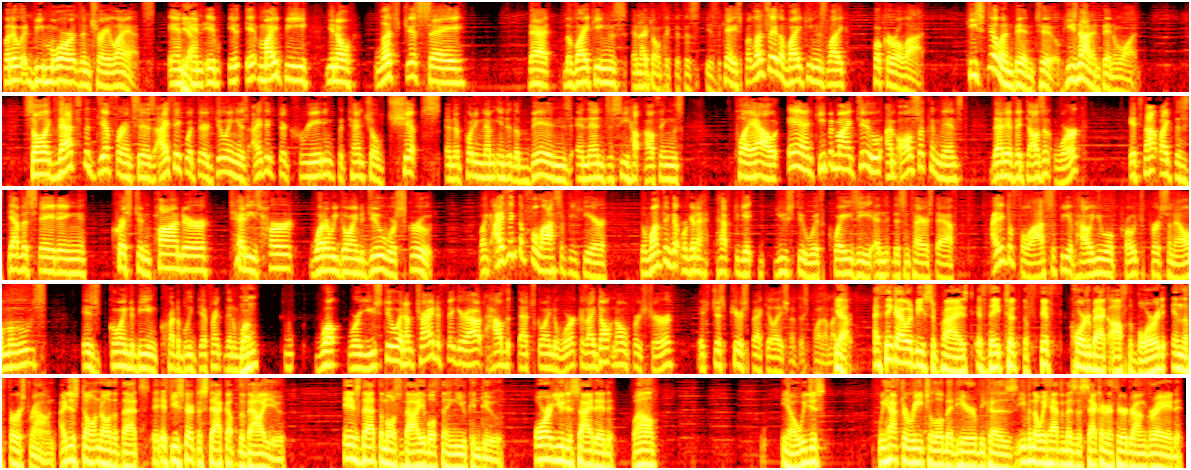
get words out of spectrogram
but it would be more than Trey Lance, and Yeah. and it, it it might be you know let's just say that the Vikings and I don't think that this is the case, but let's say the Vikings like Hooker a lot. He's still in bin two. He's not in bin one. So like that's the difference is I think what they're doing is I think they're creating potential chips and they're putting them into the bins and then to see how, how things play out. And keep in mind too, I'm also convinced that if it doesn't work, it's not like this devastating Christian Ponder, Teddy's hurt, what are we going to do? We're screwed. Like I think the philosophy here, the one thing that we're gonna have to get used to with Kwesi and this entire staff, I think the philosophy of how you approach personnel moves is going to be incredibly different than what mm-hmm. what we're used to. And I'm trying to figure out how that, that's going to work because I don't know for sure. It's just pure speculation at this point on my Yeah. part. I think I would be surprised if they took the fifth quarterback off the board in the first round. I just don't know that that's, if you start to stack up the value, is that the most valuable thing you can do? Or have you decided, well, you know, we just, we have to reach a little bit here because even though we have him as a second or third round grade,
